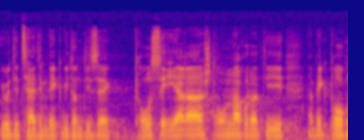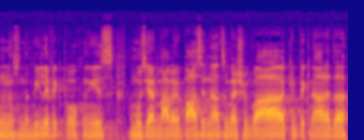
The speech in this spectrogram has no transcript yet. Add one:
über die Zeit hinweg, wie dann diese große Ära Stronach oder die äh, weggebrochen ist und der Mille weggebrochen ist. Man muss ja ein Mario Basina zum Beispiel war ein begnadeter,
